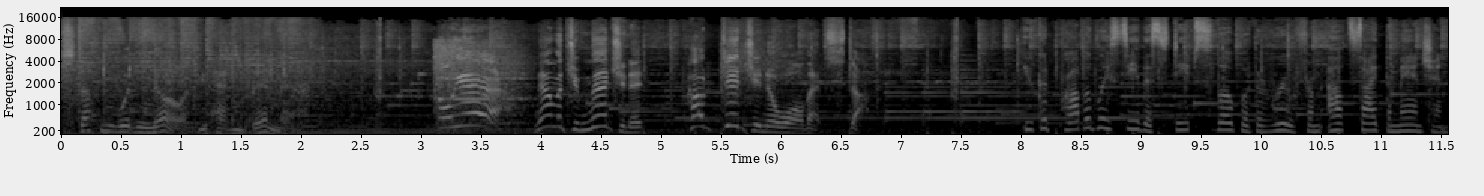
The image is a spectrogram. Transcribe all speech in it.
Stuff you wouldn't know if you hadn't been there. Oh yeah! Now that you mention it, how did you know all that stuff? You could probably see the steep slope of the roof from outside the mansion.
